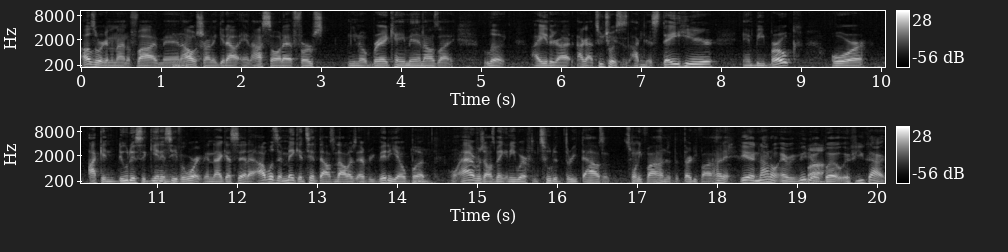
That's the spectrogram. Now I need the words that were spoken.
I was working a nine to five, man. I was trying to get out, and I saw that first, you know, bread came in. I was like, look, I either got I got two choices. I can stay here and be broke, or I can do this again and see mm. if it worked. And like I said, I wasn't making ten thousand dollars every video, but mm. on average, I was making anywhere from two to three thousand, twenty five hundred to thirty five hundred. Yeah, not on every video, Wow. but if you got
